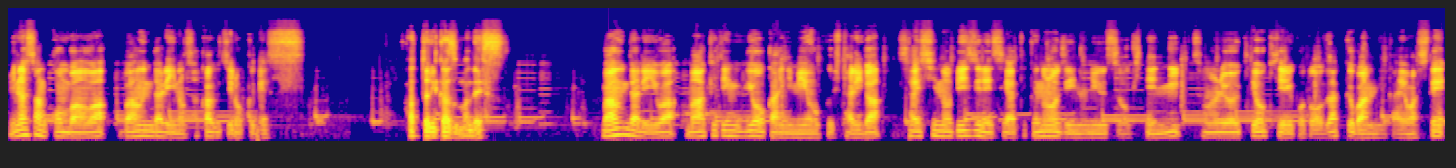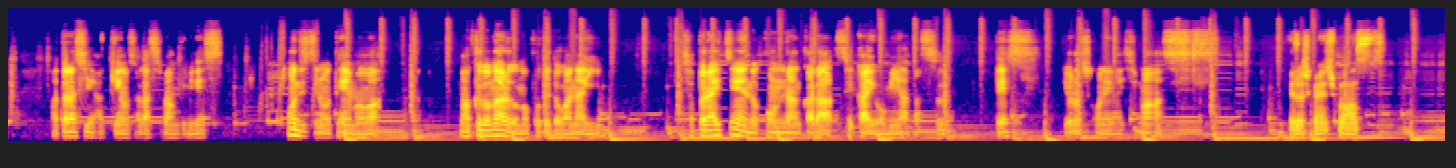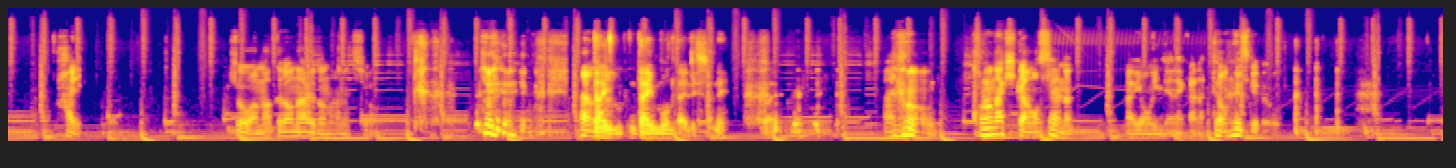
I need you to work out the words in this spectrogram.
皆さんこんばんは。バウンダリーの坂口六です。服部一馬です。バウンダリーはマーケティング業界に身を置く2人が最新のビジネスやテクノロジーのニュースを起点にその領域で起きていることをざっくばらんに会話して新しい発見を探す番組です。本日のテーマはマクドナルドのポテトがないサプライチェーンの混乱から世界を見渡すです。よろしくお願いします。よろしくお願いします。はい。今日はマクドナルドの話を。大大問題でしたね。あの、コロナ期間お世話になったり多いんじゃないかなって思うんですけど。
